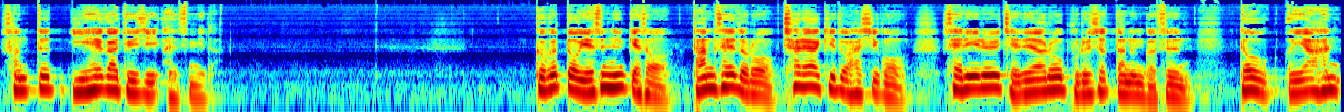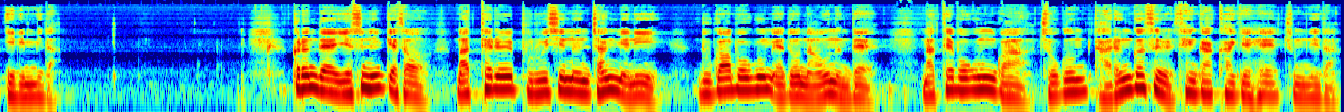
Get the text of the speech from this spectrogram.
선뜻 이해가 되지 않습니다. 그것도 예수님께서 밤새도록 철야 기도하시고 세리를 제자로 부르셨다는 것은 더욱 의아한 일입니다. 그런데 예수님께서 마태를 부르시는 장면이 누가복음에도 나오는데 마태복음과 조금 다른 것을 생각하게 해 줍니다.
